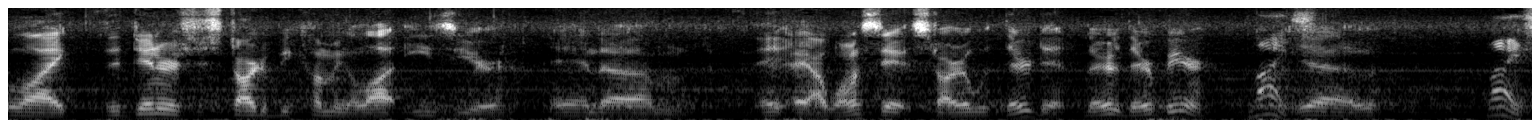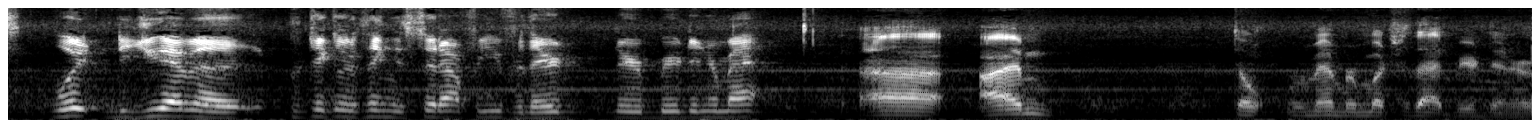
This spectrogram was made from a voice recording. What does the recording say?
like the dinners just started becoming a lot easier. And um, I, I want to say it started with their din- their their beer. nice. Yeah, Nice. What did you have a particular thing that stood out for you for their their beer dinner, Matt? Uh, I'm don't remember much of that beer dinner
